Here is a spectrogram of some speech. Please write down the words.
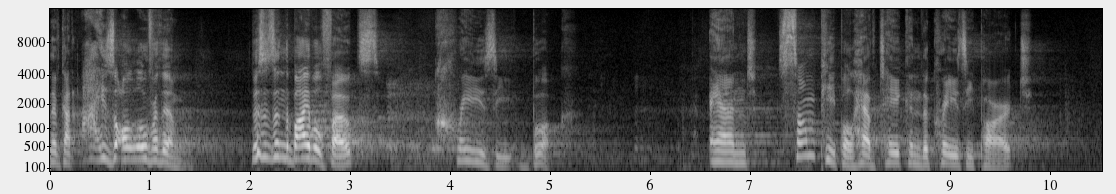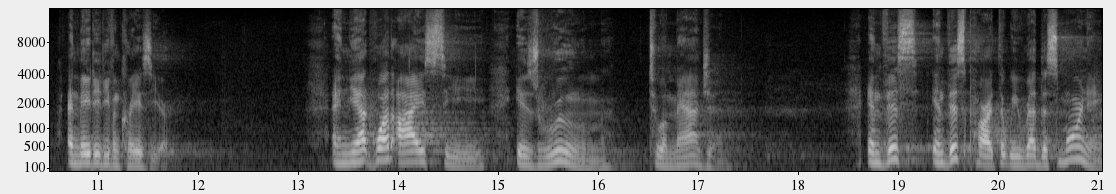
they've got eyes all over them. This is in the Bible, folks. Crazy book. And some people have taken the crazy part and made it even crazier. And yet, what I see is room to imagine. In this, in this part that we read this morning,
